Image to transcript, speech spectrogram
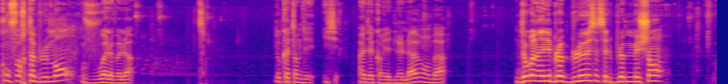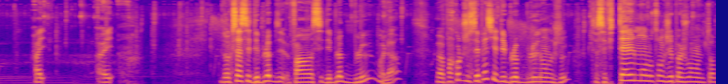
confortablement. Voilà, voilà. Donc, attendez. Ici. Ah, d'accord, il y a de la lave en bas. Donc, on a des blobs bleus. Ça, c'est le blob méchant. Aïe. Aïe. Donc, ça, c'est des blobs... Enfin, c'est des blobs bleus, voilà. Par contre je sais pas s'il y a des blocs bleus dans le jeu. Ça, fait tellement longtemps que j'ai pas joué en même temps.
